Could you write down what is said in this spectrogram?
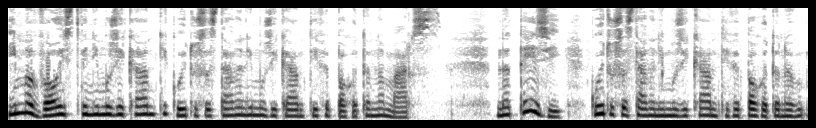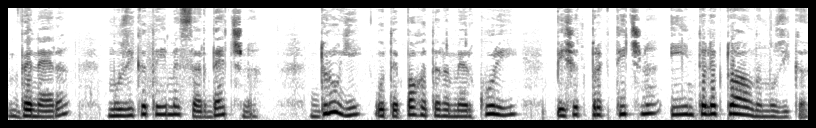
Има воинствени музиканти, които са станали музиканти в епохата на Марс. На тези, които са станали музиканти в епохата на Венера, музиката им е сърдечна. Други, от епохата на Меркурий, пишат практична и интелектуална музика.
